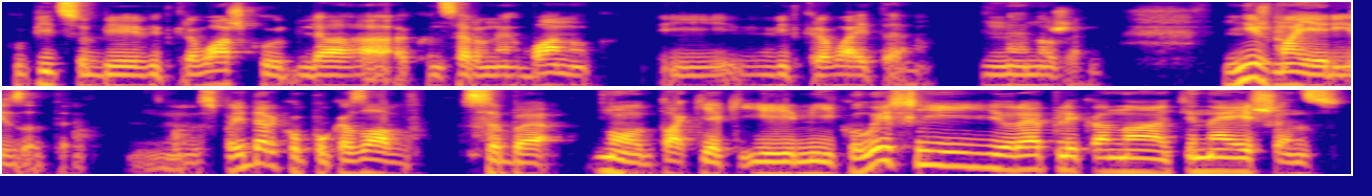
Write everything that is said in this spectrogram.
купіть собі відкривашку для консервних банок і відкривайте не ножем. Ніж має різати. Спайдерко показав себе, ну, так як і мій колишній репліка на T-Nations, на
